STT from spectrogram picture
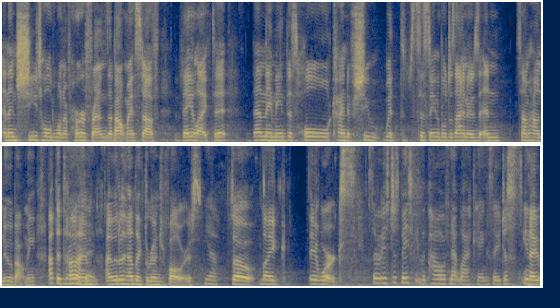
and then she told one of her friends about my stuff. They liked it. Then they made this whole kind of shoot with sustainable designers and somehow knew about me. At the time, Amazing. I literally had like 300 followers. yeah. So like it works. So it's just basically the power of networking. So just you know,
